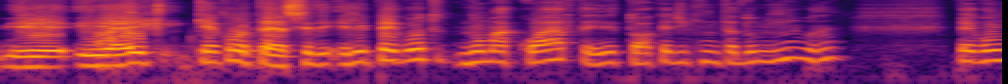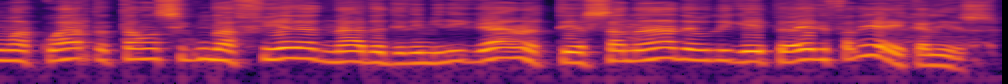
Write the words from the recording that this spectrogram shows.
E, e aí, o que, acontece? Ele, ele pegou numa quarta, ele toca de quinta a domingo, né? Pegou numa quarta, tal, na segunda-feira, nada dele me ligar, na terça nada, eu liguei pra ele e falei, e aí, Caniço,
